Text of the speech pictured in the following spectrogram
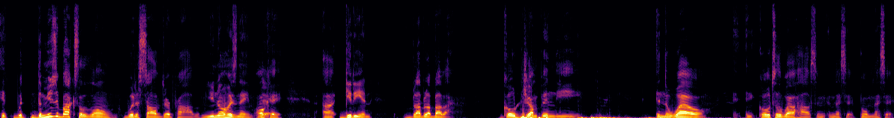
it with the music box alone would have solved their problem. You know his name. Yeah. Okay. Uh Gideon, blah blah blah blah. Go jump in the in the well. Go to the well house and, and that's it. Boom, that's it.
